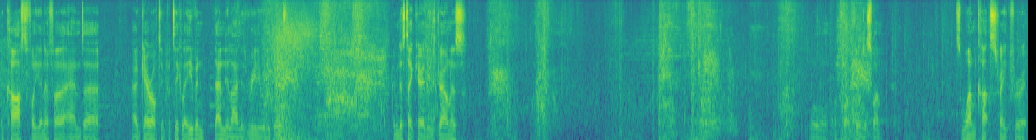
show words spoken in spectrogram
the cast for Yennefer and uh, uh, Geralt in particular even Dandelion is really really good let me just take care of these drowners Oh, I feel this one. It's one cut straight through it.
